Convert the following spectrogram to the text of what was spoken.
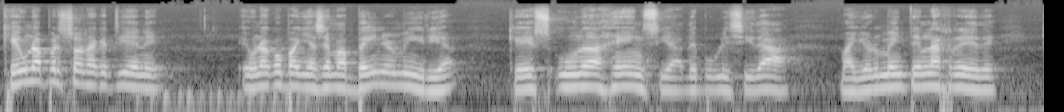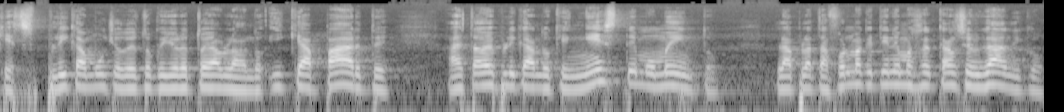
Que es una persona que tiene eh, una compañía que se llama Vayner Media, que es una agencia de publicidad mayormente en las redes que explica mucho de esto que yo le estoy hablando y que aparte ha estado explicando que en este momento la plataforma que tiene más alcance orgánico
